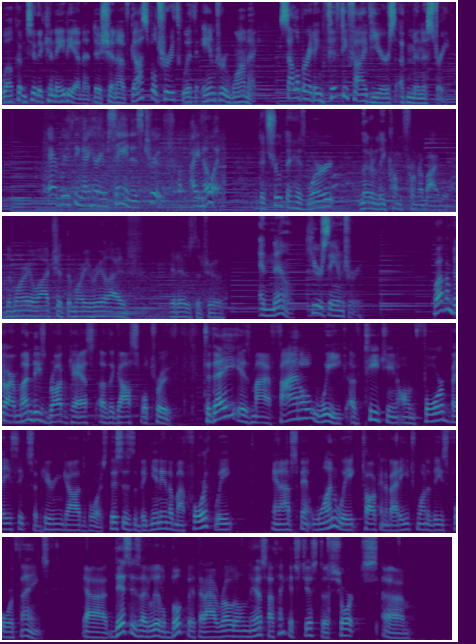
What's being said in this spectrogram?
Welcome to the Canadian edition of Gospel Truth with Andrew Wommack, celebrating 55 years of ministry. Everything I hear him saying is truth. I know it. The truth in his word literally comes from the Bible. The more you watch it, the more you realize it is the truth. And now, here's Andrew. Welcome to our Monday's broadcast of the Gospel Truth. Today is my final week of teaching on four basics of hearing God's voice. This is the beginning of my fourth week, and I've spent one week talking about each one of these four things. Uh, this is a little booklet that I wrote on this. I think it's just a short uh,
